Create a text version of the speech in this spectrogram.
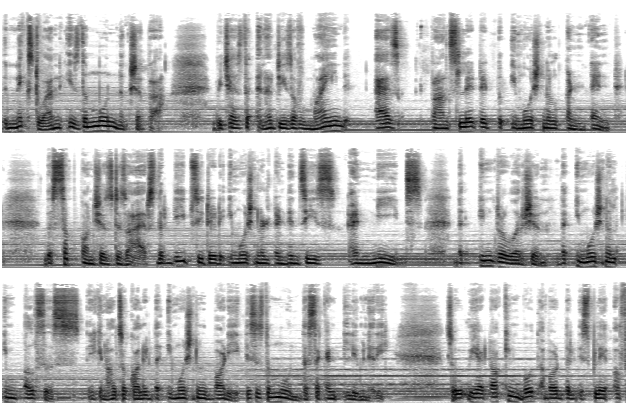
the next one is the Moon Nakshatra, which has the energies of mind as translated to emotional content, the subconscious desires, the deep seated emotional tendencies and needs, the introversion, the emotional impulses. You can also call it the emotional body. This is the moon, the second luminary. So, we are talking both about the display of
